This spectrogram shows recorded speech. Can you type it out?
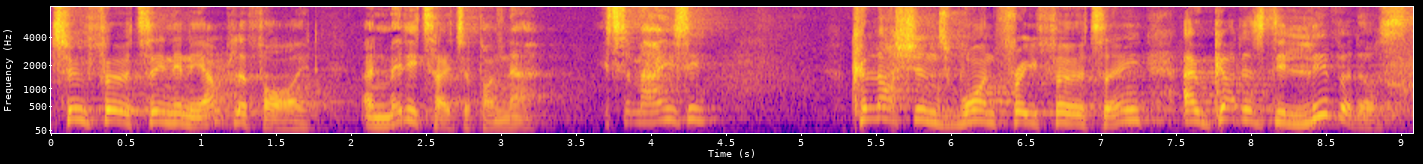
2:13 in the Amplified and meditate upon that, it's amazing. Colossians 1 3 13, how God has delivered us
